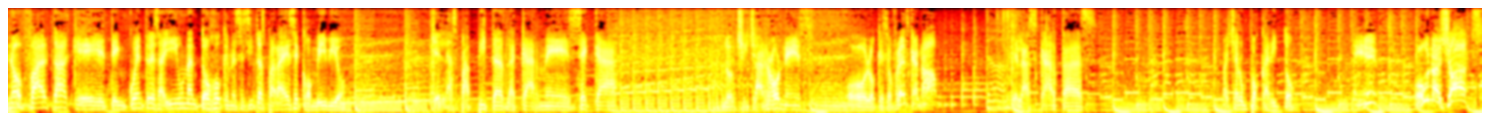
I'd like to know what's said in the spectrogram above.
No falta que te encuentres ahí un antojo que necesitas para ese convivio. Que las papitas, la carne seca, los chicharrones o lo que se ofrezca, ¿no? Que las cartas. Para echar un pocarito. ¿Eh? O unos shots.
